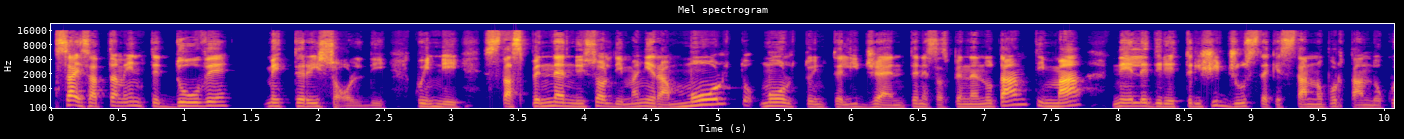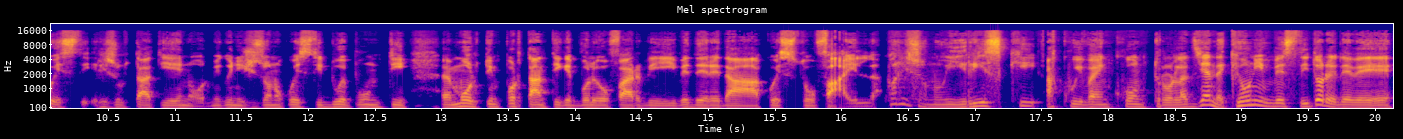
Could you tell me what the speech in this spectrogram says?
sa esattamente dove mettere i soldi, quindi sta spendendo i soldi in maniera molto molto intelligente, ne sta spendendo tanti, ma nelle direttrici giuste che stanno portando questi risultati enormi. Quindi ci sono questi due punti eh, molto importanti che volevo farvi vedere da questo file. Quali sono i rischi a cui va incontro l'azienda e che un investitore deve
